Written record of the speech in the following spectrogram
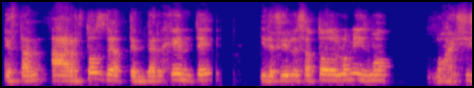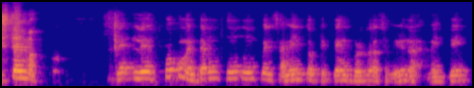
que están hartos de atender gente y decirles a todos lo mismo, no hay sistema. Les puedo comentar un, pensamiento que tengo, pero se me viene a la mente.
